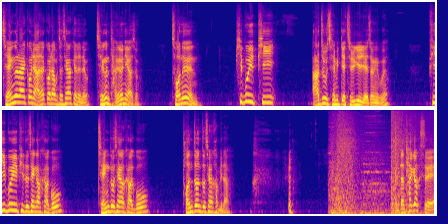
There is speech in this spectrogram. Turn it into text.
쟁을 할 거냐 안 할 거냐부터 생각해야 되네요. 쟁은 당연히 하죠. 저는 PVP 아주 재밌게 즐길 예정이고요. PVP도 생각하고 쟁도 생각하고 던전도 생각합니다. 일단 타격쇠,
